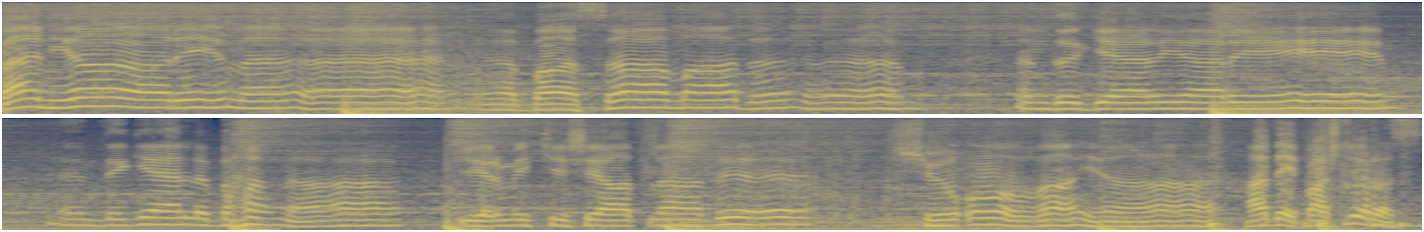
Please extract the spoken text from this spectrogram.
Ben yarime basamadım De gel yarim De gel bana 20 kişi atladı şu ovaya. Hadi başlıyoruz.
